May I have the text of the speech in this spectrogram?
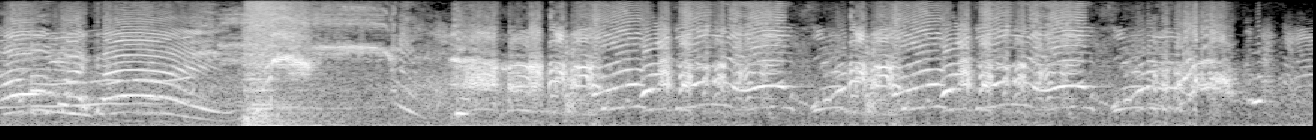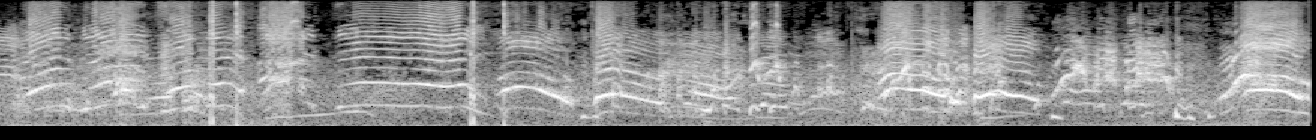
Oh my god. Oh, hell no, bro. Oh, hell Oh,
